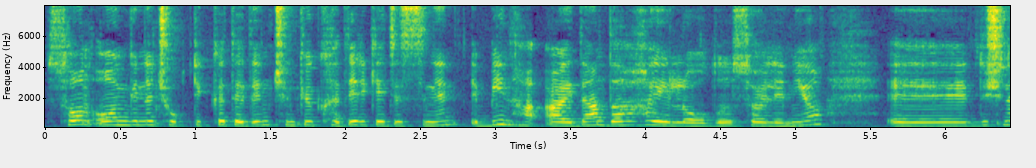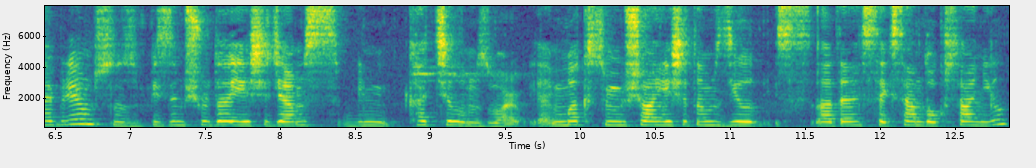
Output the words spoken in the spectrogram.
Son 10 güne çok dikkat edin. Çünkü Kadir Gecesi'nin bin aydan daha hayırlı olduğu söyleniyor. Ee, düşünebiliyor musunuz? Bizim şurada yaşayacağımız bin, kaç yılımız var? Yani maksimum şu an yaşadığımız yıl zaten 80-90 yıl.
